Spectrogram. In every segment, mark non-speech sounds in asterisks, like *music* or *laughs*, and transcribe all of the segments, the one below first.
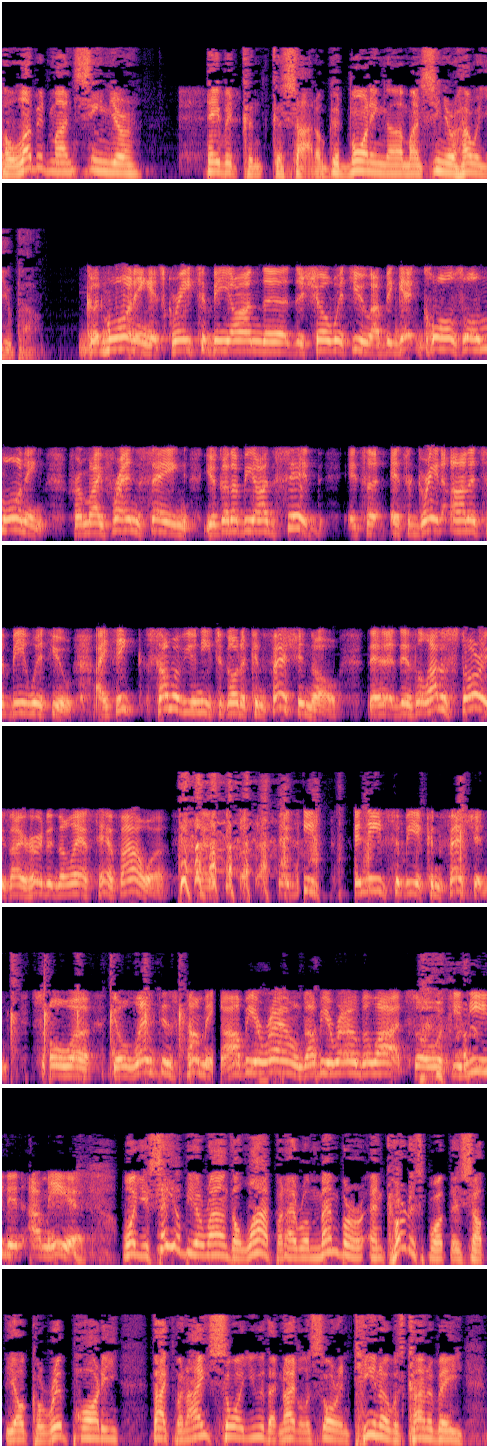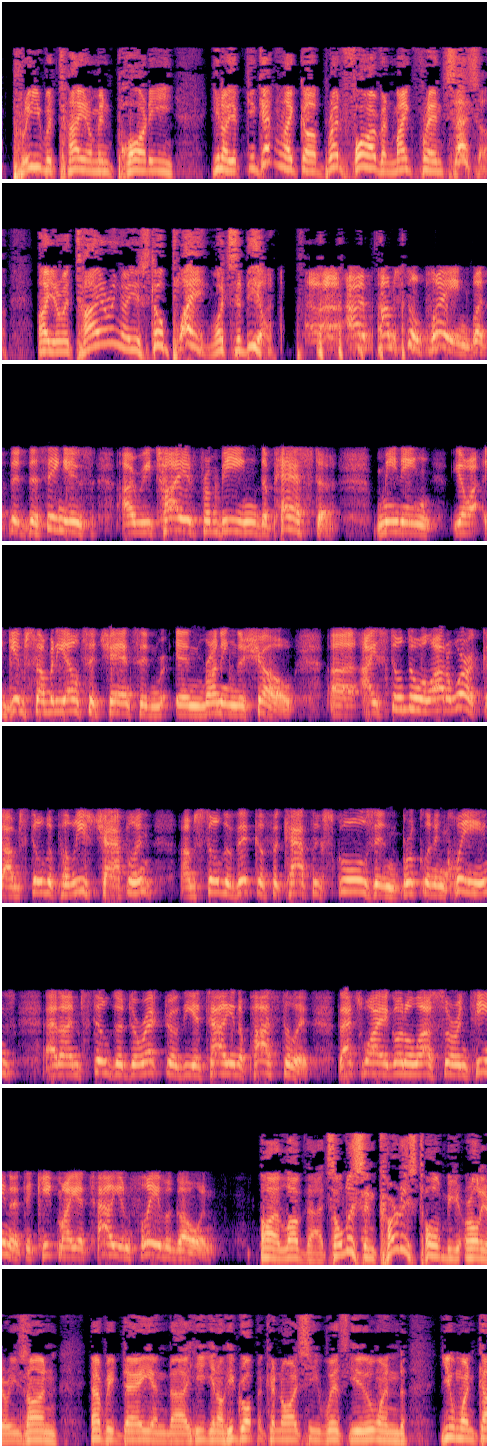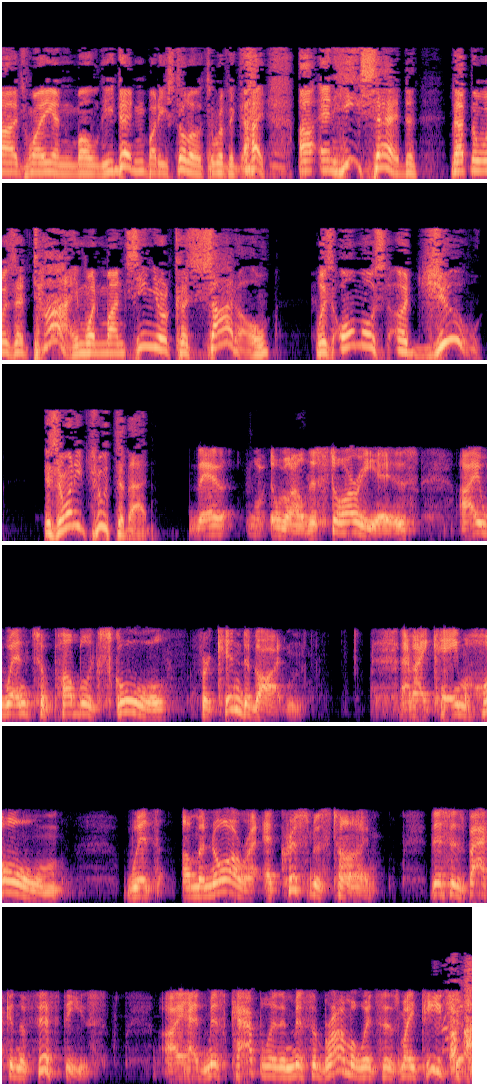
beloved Monsignor David Cassato. Good morning, uh, Monsignor. How are you, pal? Good morning. It's great to be on the, the show with you. I've been getting calls all morning from my friends saying you're going to be on Sid. It's a it's a great honor to be with you. I think some of you need to go to confession though. There, there's a lot of stories I heard in the last half hour. *laughs* there, needs, there needs to be a confession. So uh, you know, Lent is coming. I'll be around. I'll be around a lot. So if you need it, I'm here. Well, you say you'll be around a lot, but I remember, and Curtis brought this up, the El Caribe party. In fact, when I saw you that night La Sorrentina was kind of a pre-retirement party. You know, you're, getting like uh, Brett Favre and Mike Francesa. Are you retiring or are you still playing? What's the deal? uh, I'm, I'm still playing, but the, the thing is, I retired from being the pastor, meaning, you know, give somebody else a chance in, in running the show. Uh, I still do a lot of work. I'm still the police chaplain. I'm still the vicar for Catholic schools in Brooklyn and Queens, and I'm still the director of the Italian apostolate. That's why I go to La Sorrentina to keep my Italian flavor going. Oh, I love that. So listen, Curtis told me earlier he's on every day, and uh, he, you know, he grew up in Canarsie with you, and you went God's way, and well, he didn't, but he's still a terrific guy. Uh, and he said that there was a time when Monsignor Cassato was almost a Jew. Is there any truth to that? There, well, the story is I went to public school for kindergarten, and I came home with a menorah at Christmas time. This is back in the 50s. I had Miss Kaplan and Miss Abramowitz as my teachers.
